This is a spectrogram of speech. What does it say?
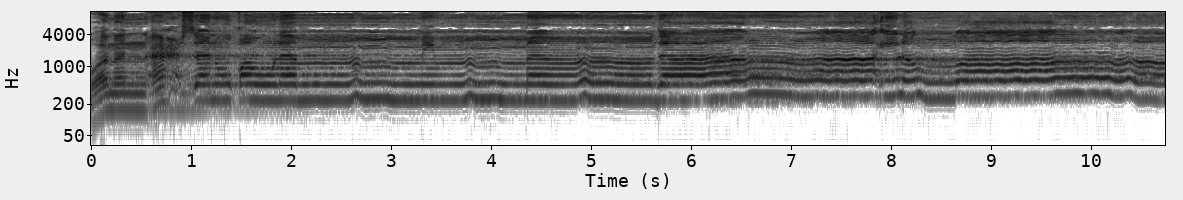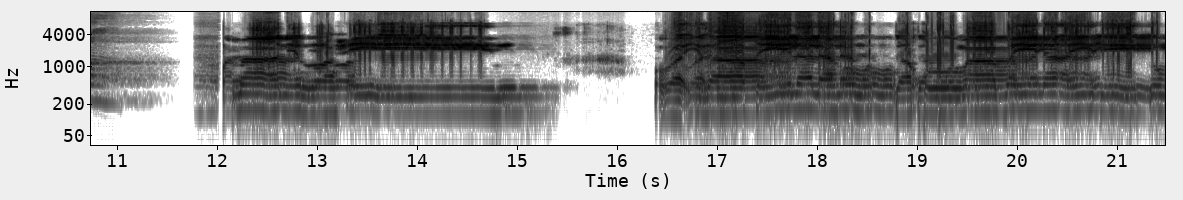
ومن احسن قولا ممن دعا إلى الله الرحمن الرحيم وإذا قيل لهم اتقوا ما بين أيديكم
